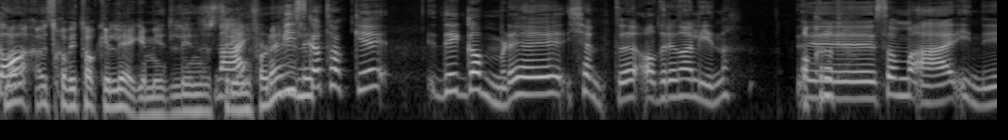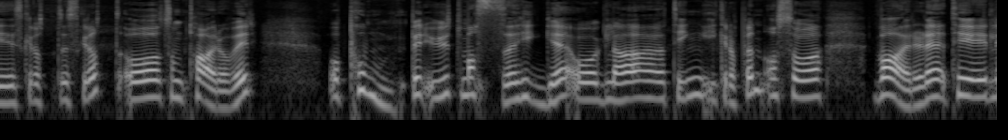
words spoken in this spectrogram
Da- Men, skal vi takke legemiddelindustrien Nei, for det? Nei, vi skal takke det gamle, kjente adrenalinet. Akkurat. eh, som er inni skrått til skrått, og som tar over. Og pumper ut masse hygge og glad ting i kroppen. Og så varer det til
